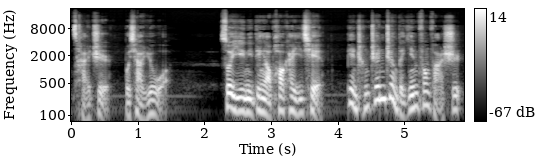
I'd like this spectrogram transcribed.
才智不下于我，所以你定要抛开一切。”变成真正的阴风法师，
